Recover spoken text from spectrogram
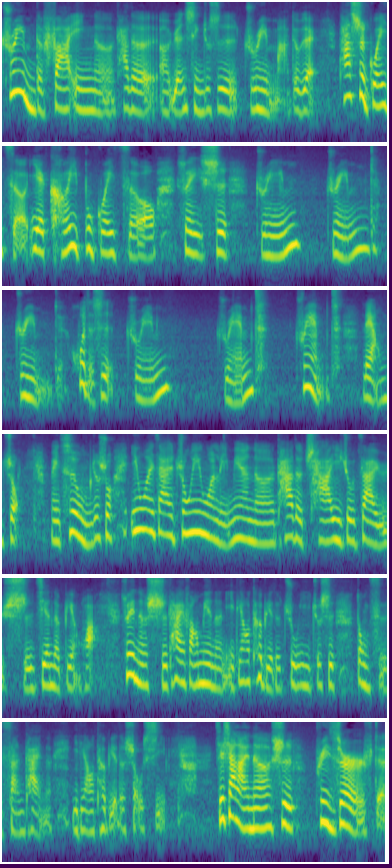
，dream 的发音呢，它的呃原型就是 dream 嘛，对不对？它是规则，也可以不规则哦，所以是 dream dreamed。dreamed，或者是 dream dreamt dreamt 两种。每次我们就说，因为在中英文里面呢，它的差异就在于时间的变化，所以呢，时态方面呢，你一定要特别的注意，就是动词三态呢，一定要特别的熟悉。接下来呢是 preserved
